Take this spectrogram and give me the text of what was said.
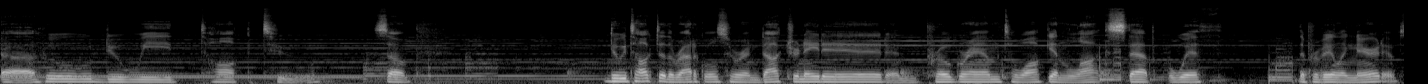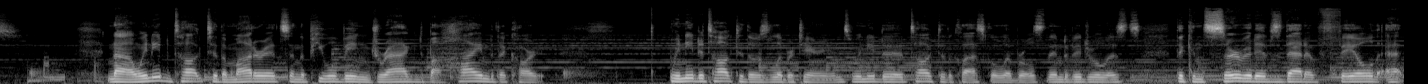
Uh, who do we talk to? So, do we talk to the radicals who are indoctrinated and programmed to walk in lockstep with the prevailing narratives? Nah, we need to talk to the moderates and the people being dragged behind the cart we need to talk to those libertarians. We need to talk to the classical liberals, the individualists, the conservatives that have failed at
